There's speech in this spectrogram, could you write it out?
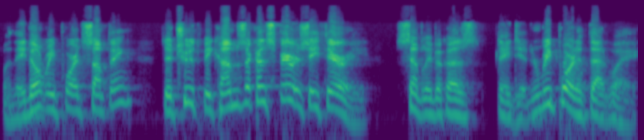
When they don't report something, the truth becomes a conspiracy theory simply because they didn't report it that way.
